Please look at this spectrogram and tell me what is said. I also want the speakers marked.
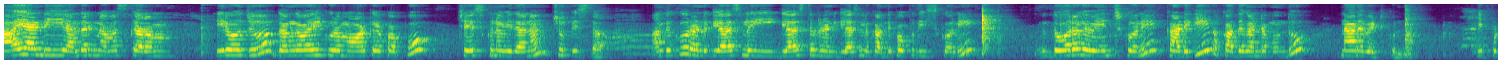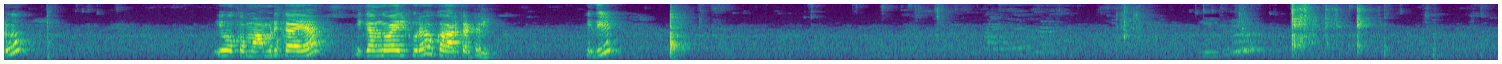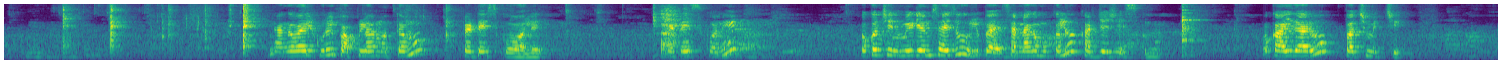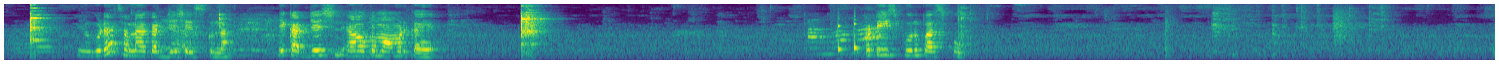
Speaker 1: Hi అండి అందరికి నమస్కారం. ఈరోజు గంగవాయిల్ కూర మామిడికాయ పప్పు చేసుకునే విధానం చూపిస్తా. అందుకు రెండు గ్లాసులు ఈ గ్లాసుతో రెండు గ్లాసులు కందిపప్పు తీసుకొని దోరగా వేయించుకొని కడిగి ఒక అర్ధగంట ముందు నానబెట్టుకున్నాం. ఇప్పుడు ఈ ఒక మామిడికాయ ఈ గంగవాయిల్ కూర ఒక ఆరు కట్టలు ఇది రంగవైల్ కూర పప్పులో మొత్తము పెట్టేసుకోవాలి. పెట్టేసుకొని ఒక చిన్న మీడియం సైజు ఉల్లిపాయ సన్నగా ముక్కలు కట్ చేసేసుకున్నాం. ఒక ఐదారు పచ్చిమిర్చి. ఇవి కూడా సన్నగా కట్ చేసేసుకున్నా. ఈ కట్ చేసి ఒక మామిడికాయ. ఒక టీ స్పూన్ పసుపు.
